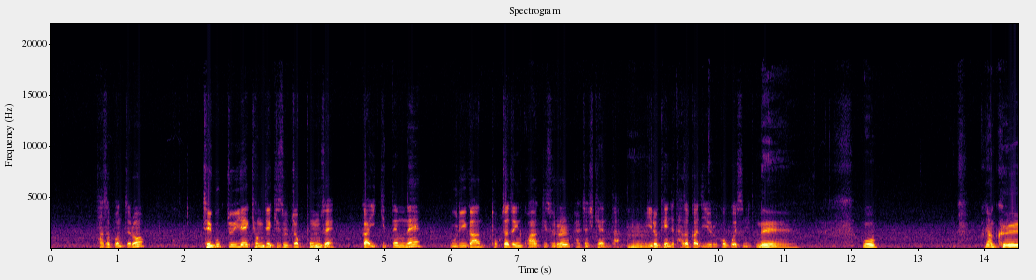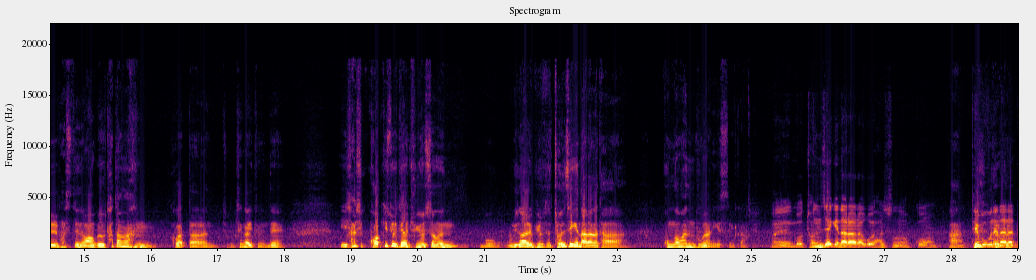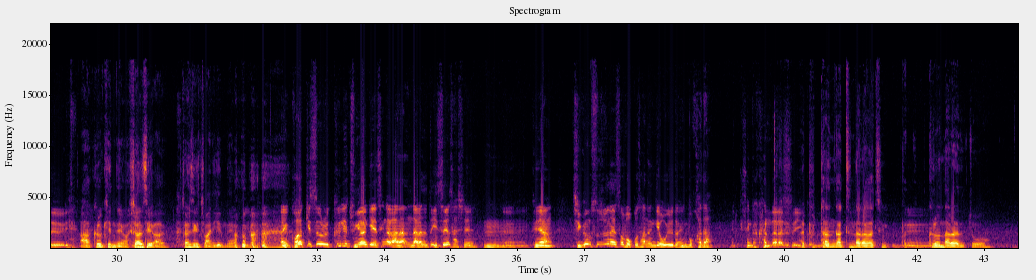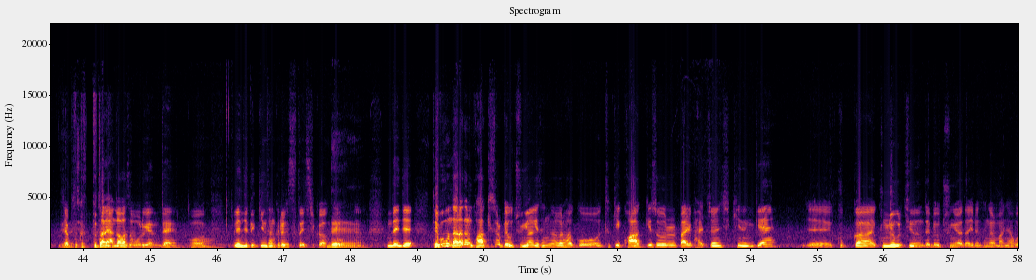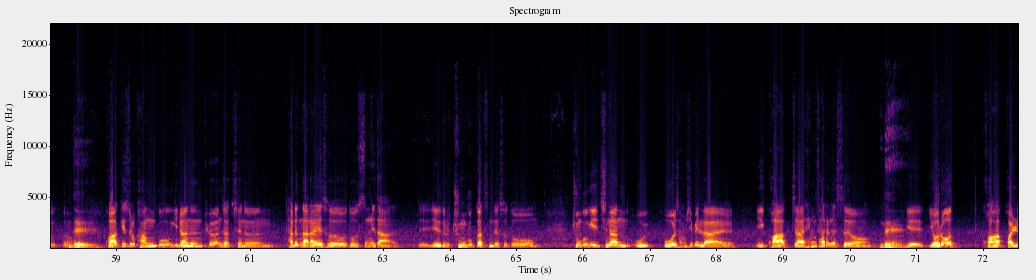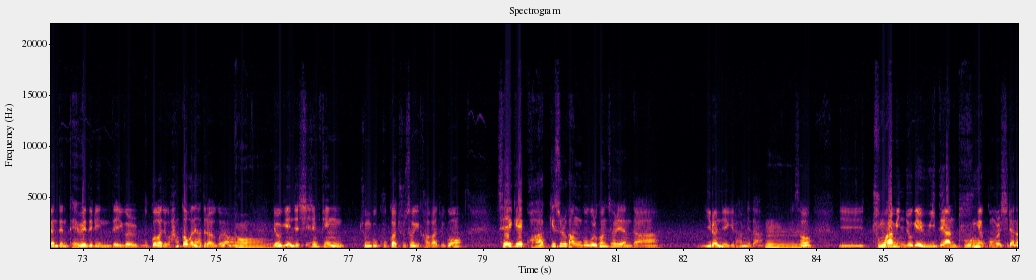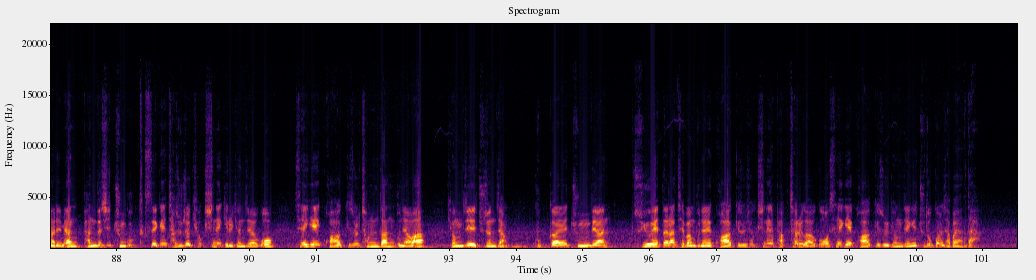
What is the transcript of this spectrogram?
다섯 번째로 제국주의의 경제 기술적 봉쇄가 있기 때문에 우리가 독자적인 과학기술을 발전시켜야 된다. 음. 이렇게 이제 다섯 가지 이유를 꼽고 있습니다. 네. 뭐 그냥 글 봤을 때는 아 매우 타당한 것 같다라는 좀 생각이 드는데 이 사실 과학기술에 대한 중요성은 뭐 우리나라를 비롯해서 전 세계 나라가 다 공감하는 부분 아니겠습니까? 네, 뭐 전 세계 나라라고 할 수는 없고 아, 대부분의 그렇군. 나라들이 아 그렇겠네요. 전 세계 아, 전 세계 좀 아니겠네요. 아니 과학 기술을 크게 중요하게 생각 안 하는 나라들도 있어요 사실. 음. 예, 그냥 지금 수준에서 먹고 사는 게 오히려 더 행복하다 이렇게 생각하는 나라들도 있거든요. 부탄 같은 나라 같은 네. 그런 나라는 또 제가 네, 부, 부탄에 안 가봐서 모르겠는데 뭐 어, 왠지 느낌상 그럴 수도 있을 것 같고. 네. 예. 근데 이제 대부분 나라들은 과학기술을 매우 중요하게 생각을 하고 특히 과학기술을 빨리 발전시키는 게 이제 국가의 국력을 키우는데 매우 중요하다 이런 생각을 많이 하고 있고요. 네. 과학기술 강국이라는 표현 자체는 다른 나라에서도 씁니다. 예를 들어 중국 같은 데서도 중국이 지난 5, 5월 30일 날 이 과학자 행사를 했어요. 네. 이게 여러 과학 관련된 대회들이 있는데 이걸 묶어가지고 한꺼번에 하더라고요. 어. 여기에 이제 시진핑 중국 국가 주석이 가가지고 세계 과학기술 강국을 건설해야 한다 이런 얘기를 합니다. 음. 그래서 이 중화민족의 위대한 부흥의 꿈을 실현하려면 반드시 중국 특색의 자주적 혁신의 길을 견제하고 세계 과학기술 첨단 분야와 경제의 주전장, 국가의 중대한 수요에 따라 제반 분야의 과학기술 혁신에 박차를 가하고 세계 과학기술 경쟁의 주도권을 잡아야 한다.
